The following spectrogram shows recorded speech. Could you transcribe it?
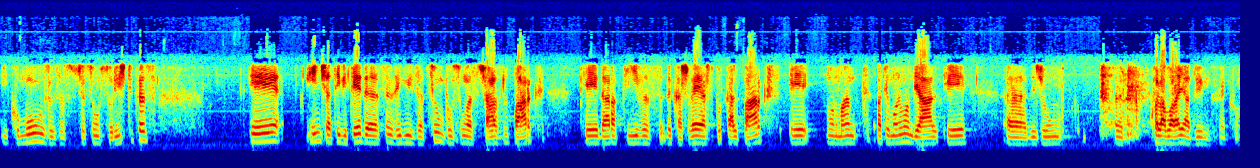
i comuni, le associazioni turistiche e in attività di sensibilizzazione per le case del parco che da attive di Casvers per il parco e monumento patrimonio mondiale e eh, diciamo, eh, collaborare a Dum. Ecco.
